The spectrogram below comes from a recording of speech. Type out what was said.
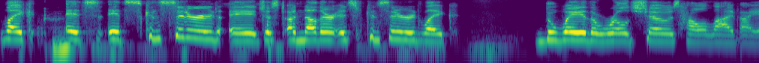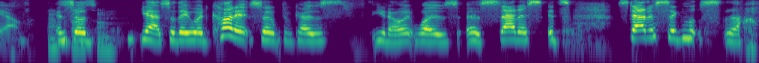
Like okay. it's it's considered a just another it's considered like the way the world shows how alive I am. That's And so- awesome. yeah so they would cut it so because you know it was a status it's status signal ugh,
